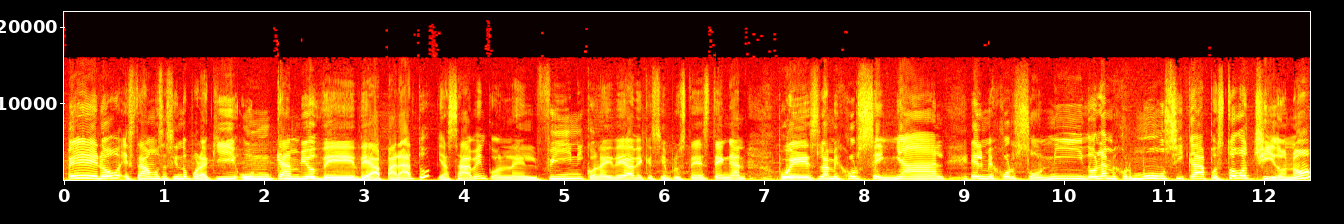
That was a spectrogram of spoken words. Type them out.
pero estábamos haciendo por aquí un cambio de, aparato, ya saben, con el fin y con la idea de que siempre ustedes tengan pues la mejor señal, el mejor sonido, la mejor música, pues todo chido, ¿no?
